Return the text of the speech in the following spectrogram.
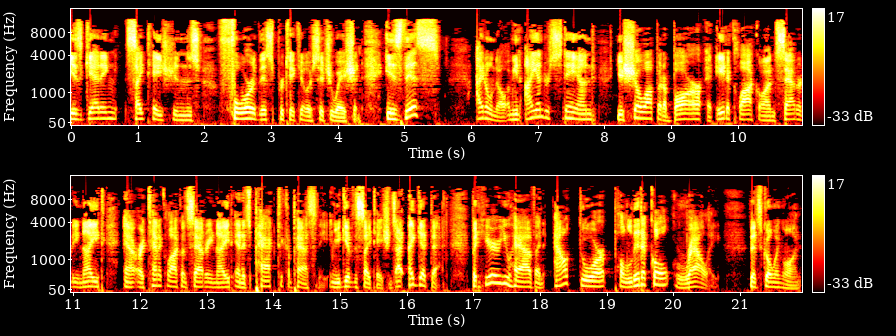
is getting citations for this particular situation? Is this I don't know. I mean, I understand you show up at a bar at 8 o'clock on Saturday night uh, or 10 o'clock on Saturday night and it's packed to capacity and you give the citations. I, I get that. But here you have an outdoor political rally that's going on.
